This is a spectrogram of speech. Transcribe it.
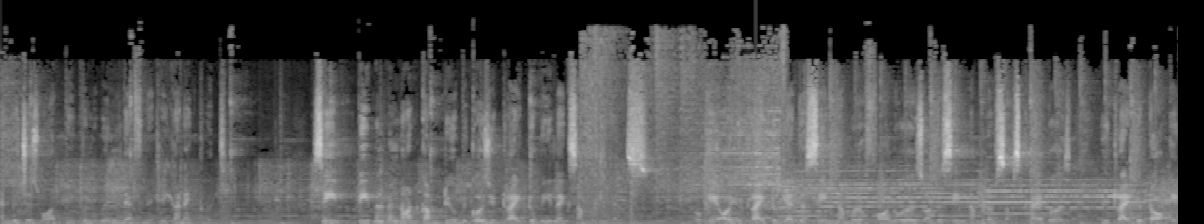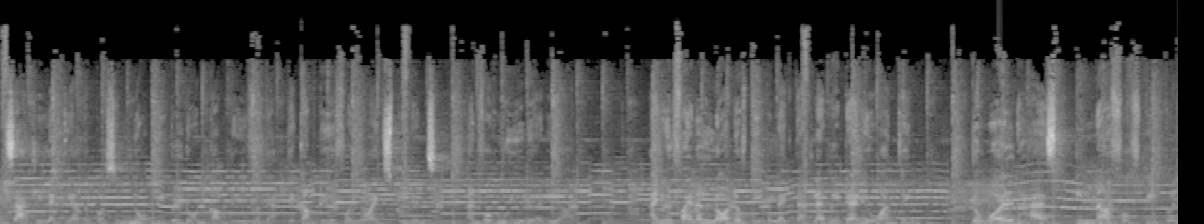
and which is what people will definitely connect with. See, people will not come to you because you try to be like somebody else okay? Or you try to get the same number of followers or the same number of subscribers. You try to talk exactly like the other person. No people don't come to you for that. They come to you for your experience and for who you really are. And you'll find a lot of people like that. Let me tell you one thing the world has enough of people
